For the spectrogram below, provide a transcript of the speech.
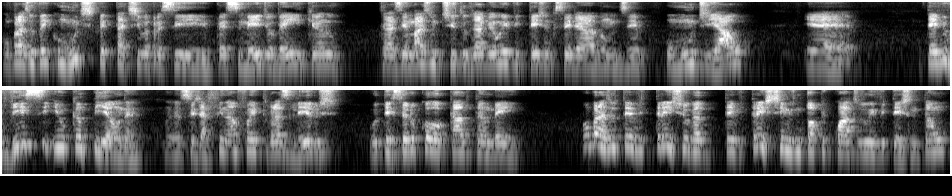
o Brasil vem com muita expectativa para esse, pra esse Major, vem querendo trazer mais um título. Já ganhou um Invitation, que seria, vamos dizer, o Mundial. É, teve o vice e o campeão, né? Ou seja, a final foi entre brasileiros. O terceiro colocado também. O Brasil teve três, teve três times no top 4 do Invitation, então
